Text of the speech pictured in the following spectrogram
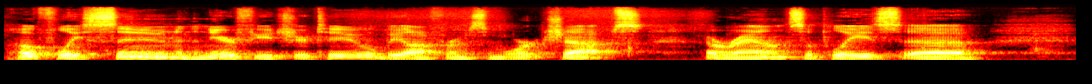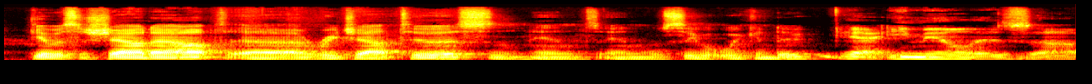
hopefully soon in the near future too. We'll be offering some workshops around. So please uh, give us a shout out, uh, reach out to us, and, and, and we'll see what we can do. Yeah, email is uh,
